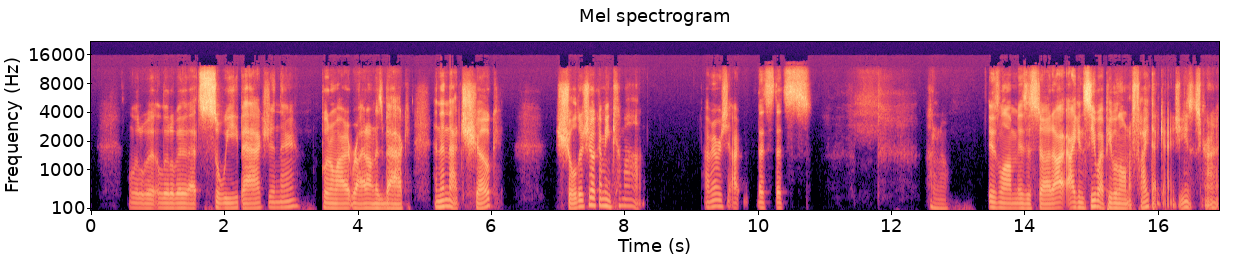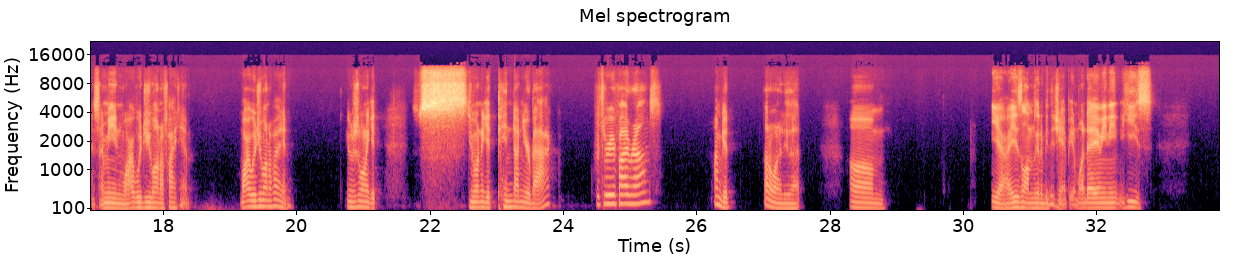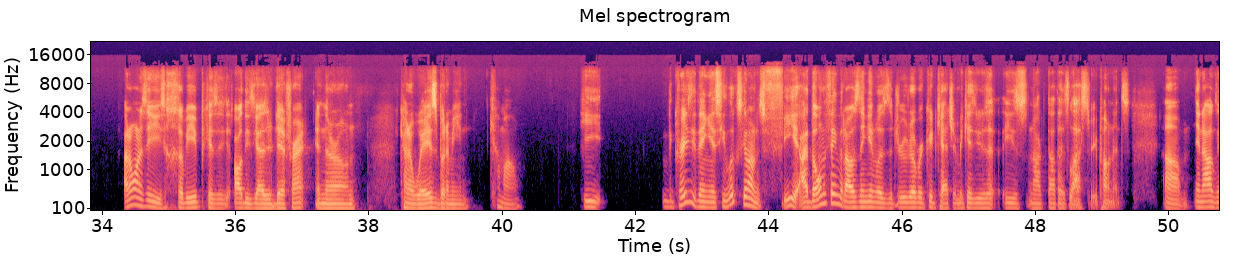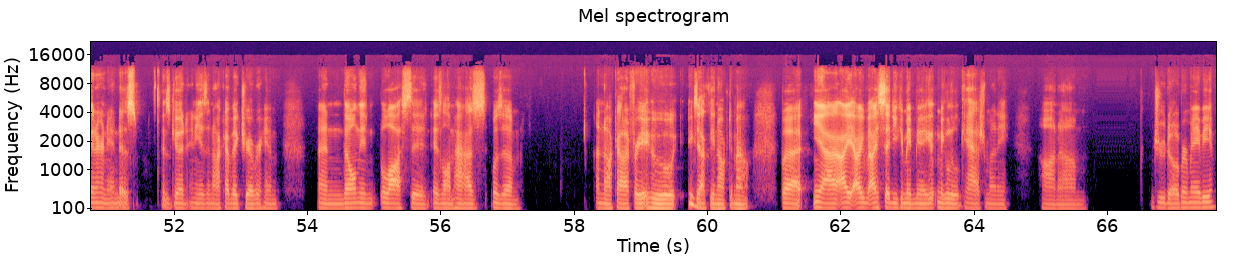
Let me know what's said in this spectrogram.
a little bit, a little bit of that sweep action there, put him right, right on his back, and then that choke, shoulder choke. I mean, come on, I've never seen. I, that's that's. I don't know. Islam is a stud. I, I can see why people don't want to fight that guy. Jesus Christ. I mean, why would you want to fight him? Why would you want to fight him? You just want to get you want to get pinned on your back for three or five rounds? I'm good. I don't want to do that. Um yeah, Islam's gonna be the champion one day. I mean, he, he's I don't want to say he's Khabib because all these guys are different in their own kind of ways, but I mean, come on. He the crazy thing is he looks good on his feet. I, the only thing that I was thinking was the Drew Dober could catch him because he was he's knocked out his last three opponents. Um, and Alexander Hernandez is good, and he has a knockout victory over him. And the only loss that Islam has was um, a knockout. I forget who exactly knocked him out, but yeah, I I, I said you can maybe make, make a little cash money on um, Drew Dober maybe,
